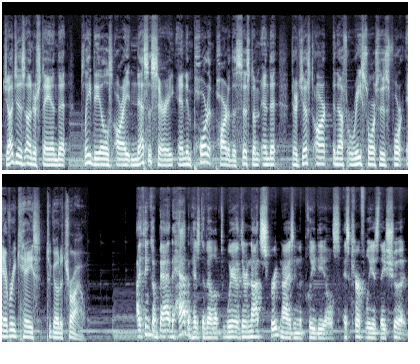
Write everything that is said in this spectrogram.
Judges understand that plea deals are a necessary and important part of the system and that there just aren't enough resources for every case to go to trial. I think a bad habit has developed where they're not scrutinizing the plea deals as carefully as they should.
